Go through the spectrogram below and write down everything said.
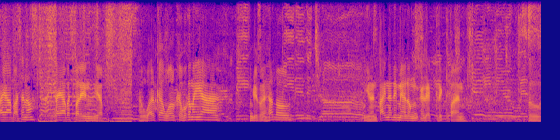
Tayabas, ano? Tayabas pa rin, yep. Welcome, welcome. Ka mahiya. Okay ba? Hello. Yan, finally merong electric fan. So,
